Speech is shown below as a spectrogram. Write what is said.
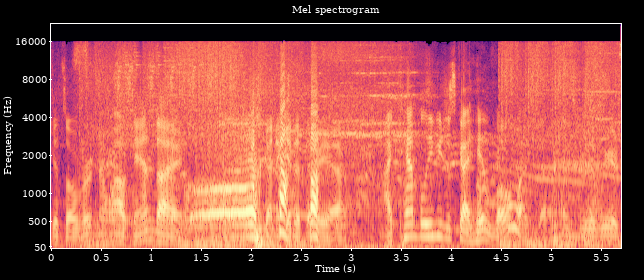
Gets over. No, wow, Damdai. Oh. Gonna get it there, yeah. I can't believe he just got hit low like that. That's really weird.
